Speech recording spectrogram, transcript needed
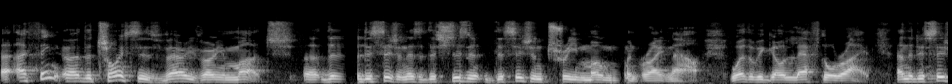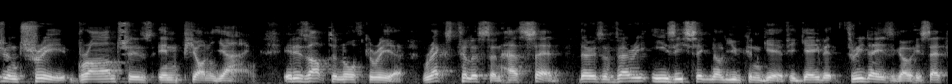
I think uh, the choice is very, very much uh, the, decision. There's a decision, decision tree moment right now, whether we go left or right. And the decision tree branches in Pyongyang. It is up to North Korea. Rex Tillerson has said there is a very easy signal you can give. He gave it three days ago. He said,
